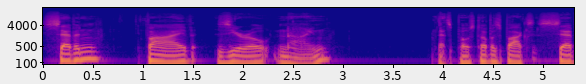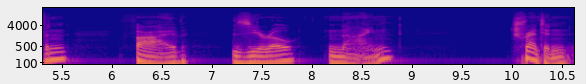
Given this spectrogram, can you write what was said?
7509. That's Post Office Box 7509, Trenton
